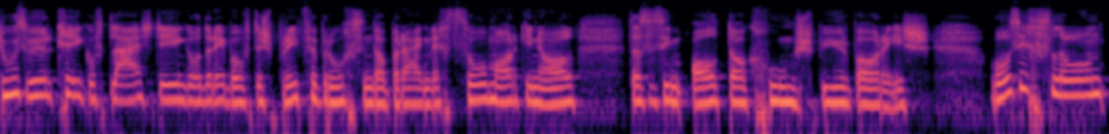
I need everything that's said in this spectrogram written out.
Die Auswirkungen auf die Leistung oder eben auf den Spritverbrauch sind aber eigentlich so marginal, dass es im Alltag kaum spürbar ist. Wo sich lohnt,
